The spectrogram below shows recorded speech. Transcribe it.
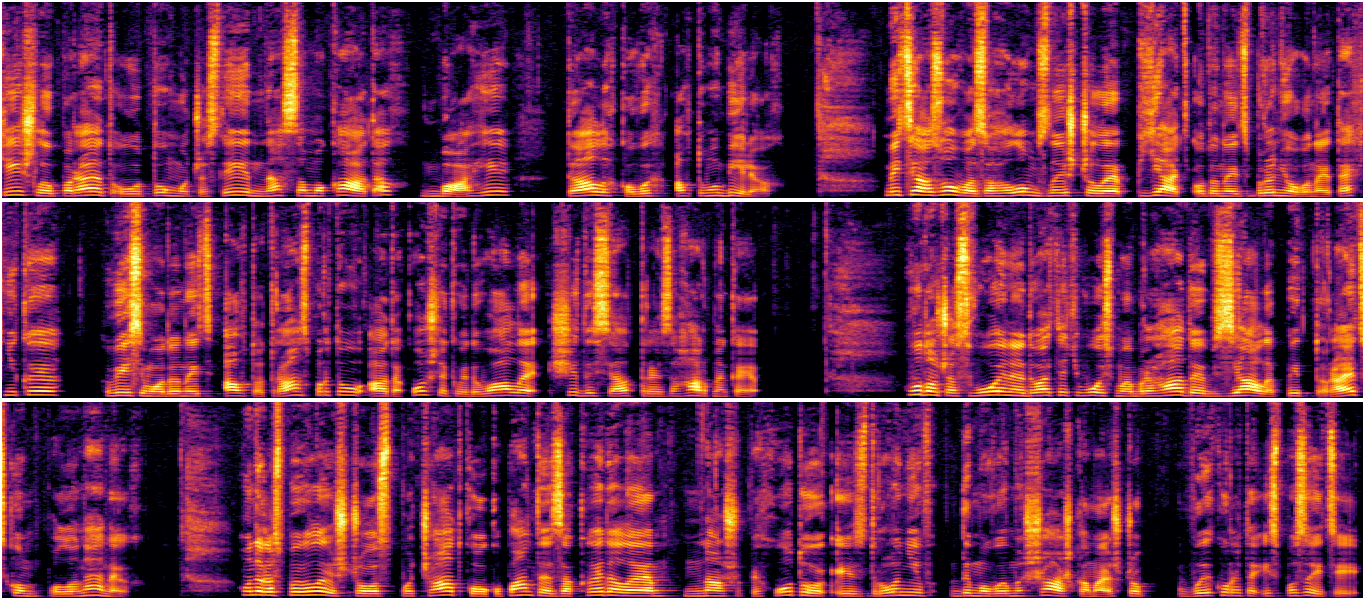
Ті йшли вперед, у тому числі на самокатах, багі та легкових автомобілях. Бійці Азова загалом знищили 5 одиниць броньованої техніки, 8 одиниць автотранспорту, а також ліквідували 63 загарбники. Водночас воїни 28-ї бригади взяли під Турецьком полонених. Вони розповіли, що спочатку окупанти закидали нашу піхоту із дронів димовими шашками, щоб викорити із позицій,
